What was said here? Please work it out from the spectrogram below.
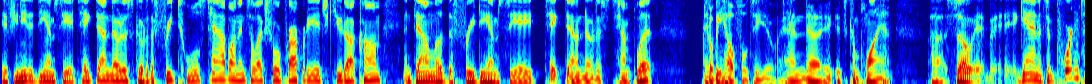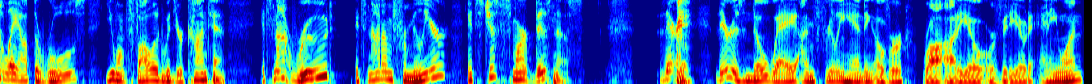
If you need a DMCA takedown notice, go to the free tools tab on intellectualpropertyhq.com and download the free DMCA takedown notice template. It'll be helpful to you and uh, it's compliant. Uh, so again, it's important to lay out the rules you want followed with your content. It's not rude. It's not unfamiliar. It's just smart business. There, there is no way I'm freely handing over raw audio or video to anyone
